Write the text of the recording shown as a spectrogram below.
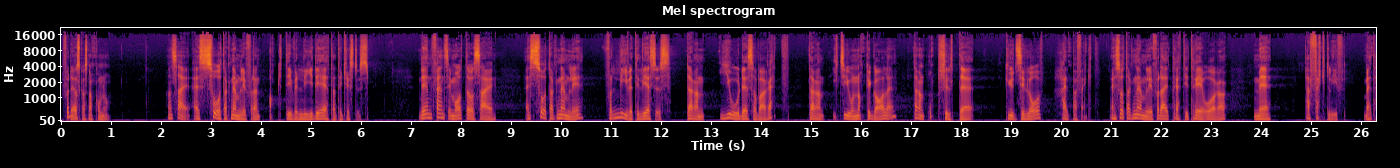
for det vi skal snakke om nå. Han sier 'Jeg er så takknemlig for den aktive lydigheten til Kristus'. Det er en fancy måte å si 'Jeg er så takknemlig for livet til Jesus', der han gjorde det som var rett, der han ikke gjorde noe gale, der han oppfylte Guds lov helt perfekt. Jeg er så takknemlig for de 33 åra med perfekt liv med et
